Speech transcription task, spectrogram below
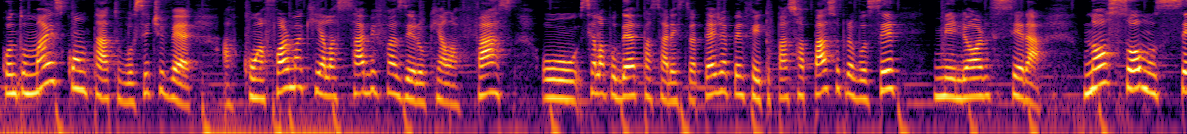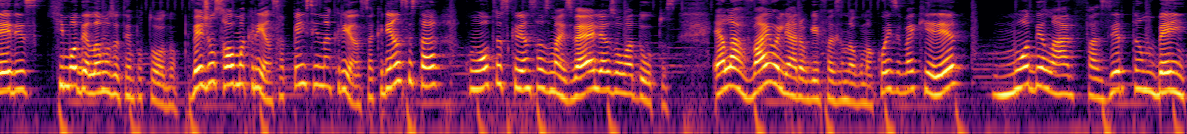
Quanto mais contato você tiver com a forma que ela sabe fazer o que ela faz, ou se ela puder passar a estratégia perfeita passo a passo para você, melhor será. Nós somos seres que modelamos o tempo todo. Vejam só uma criança, pensem na criança. A criança está com outras crianças mais velhas ou adultos. Ela vai olhar alguém fazendo alguma coisa e vai querer modelar, fazer também,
